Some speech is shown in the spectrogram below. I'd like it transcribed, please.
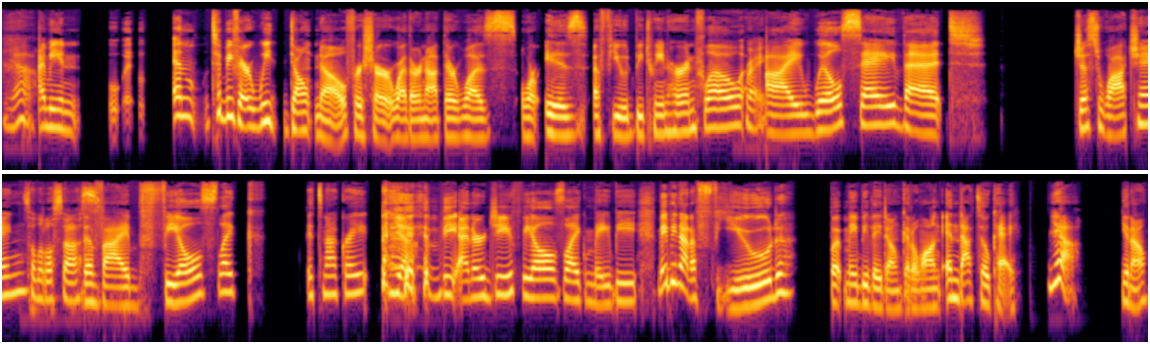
Yeah. I mean, and to be fair, we don't know for sure whether or not there was or is a feud between her and Flo. Right. I will say that just watching, It's a little sus. the vibe feels like it's not great. Yeah. the energy feels like maybe, maybe not a feud, but maybe they don't get along. And that's okay. yeah. you know?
